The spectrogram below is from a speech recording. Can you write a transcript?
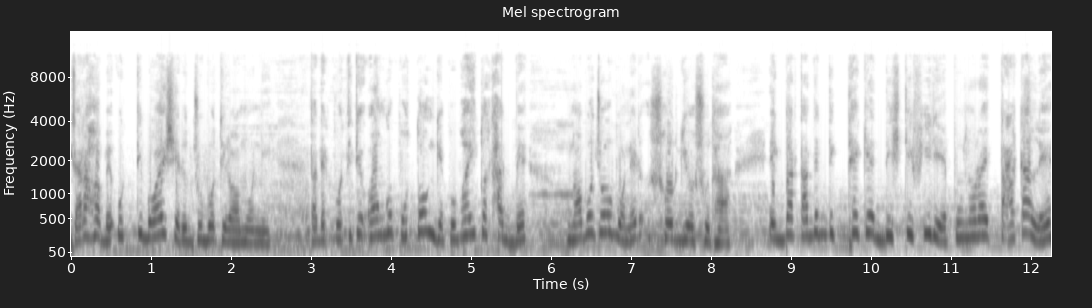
যারা হবে উঠতি বয়সের যুবতী রমণী। তাদের প্রতিটি অঙ্গ প্রত্যঙ্গে প্রবাহিত থাকবে নবযৌবনের স্বর্গীয় সুধা। একবার তাদের দিক থেকে দৃষ্টি ফিরিয়ে পুনরায় তাকালে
